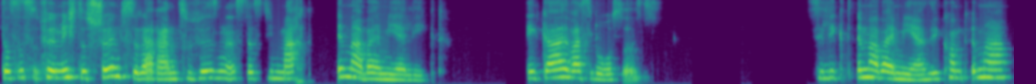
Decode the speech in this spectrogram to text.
das ist für mich das Schönste daran zu wissen, ist, dass die Macht immer bei mir liegt. Egal was los ist. Sie liegt immer bei mir. Sie kommt immer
